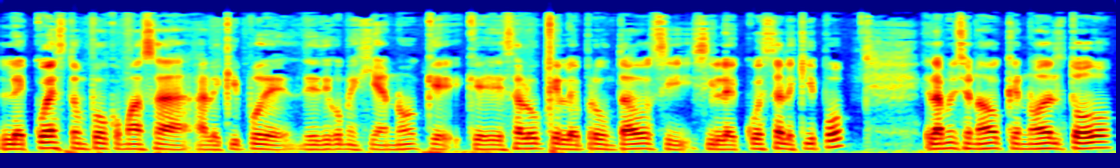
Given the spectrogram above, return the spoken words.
le cuesta un poco más al equipo de, Diego Mejía, ¿no? Que, que, es algo que le he preguntado si, si le cuesta al equipo. Él ha mencionado que no del todo,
